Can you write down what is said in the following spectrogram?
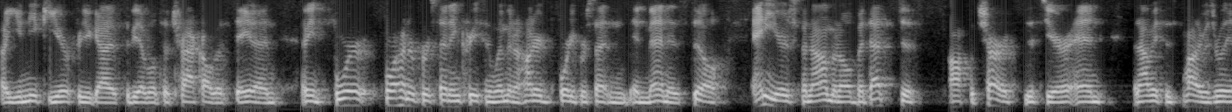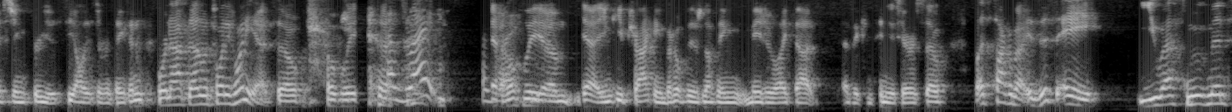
a unique year for you guys to be able to track all this data. And I mean, four, 400% increase in women, 140% in, in men is still, any year is phenomenal, but that's just off the charts this year. And, and obviously it probably was really interesting for you to see all these different things. And we're not done with 2020 yet. So hopefully. that's right. That's yeah, right. hopefully, um, yeah, you can keep tracking, but hopefully there's nothing major like that as it continues here. So let's talk about, is this a U.S. movement,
